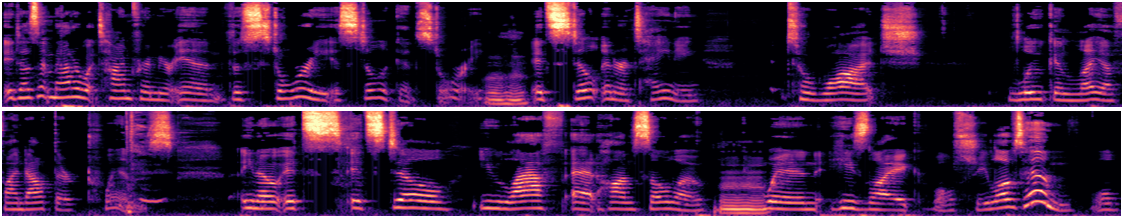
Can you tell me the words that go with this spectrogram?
it doesn't matter what time frame you're in. The story is still a good story. Mm-hmm. It's still entertaining to watch Luke and Leia find out they're twins. you know, it's it's still you laugh at Han Solo Mm-hmm. when he's like, "Well, she loves him." Well,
